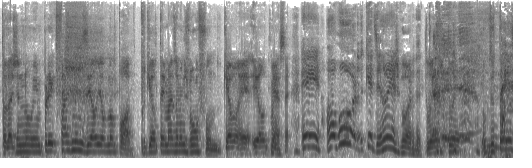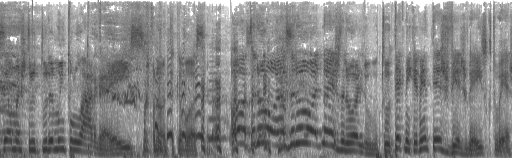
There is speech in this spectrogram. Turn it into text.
Toda a gente no emprego faz menos ele, ele não pode. Porque ele tem mais ou menos bom fundo. Que é um- é- ele começa, Ei, ó gordo! Quer dizer, não és gorda. Tu és, tu és- o que tu tens é uma estrutura muito larga. É isso. Pronto, acabou-se. Oh, zarolho, é zarolho! Não és zarolho. Tu tecnicamente és vesgo, é isso que tu és.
